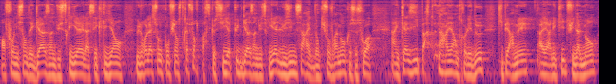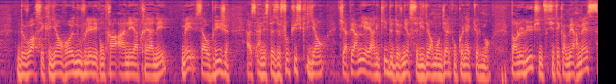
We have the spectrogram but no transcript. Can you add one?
en fournissant des gaz industriels à ses clients, une relation de confiance très forte parce que s'il n'y a plus de gaz industriel, l'usine s'arrête. Donc, il faut vraiment que ce soit un quasi-partenariat entre les deux qui permet à Air Liquide, finalement, de voir ses clients renouveler les contrats année après année mais ça oblige à un espèce de focus client qui a permis à Air Liquide de devenir ce leader mondial qu'on connaît actuellement. Dans le luxe, une société comme Hermès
